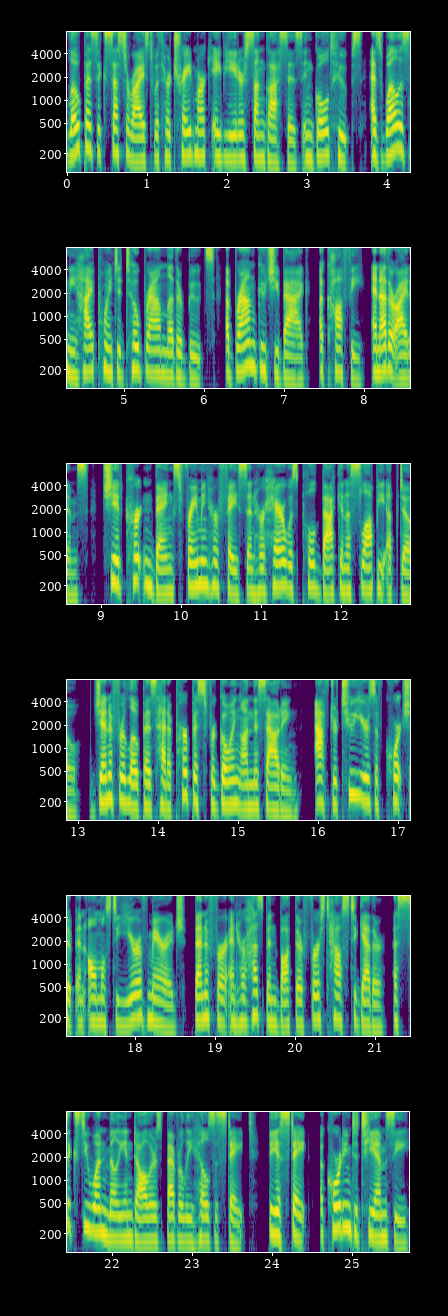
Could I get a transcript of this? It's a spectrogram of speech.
Lopez accessorized with her trademark aviator sunglasses in gold hoops, as well as knee-high pointed-toe brown leather boots, a brown Gucci bag, a coffee, and other items. She had curtain bangs framing her face and her hair was pulled back in a sloppy updo. Jennifer Lopez had a purpose for going on this outing. After two years of courtship and almost a year of marriage, Bennifer and her husband bought their first house together, a $61 million Beverly Hills estate. The estate, according to TMZ,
